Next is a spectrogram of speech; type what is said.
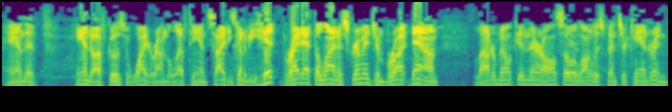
And the handoff goes to White around the left hand side. He's going to be hit right at the line of scrimmage and brought down. Loudermilk in there also along with Spencer Candra and,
